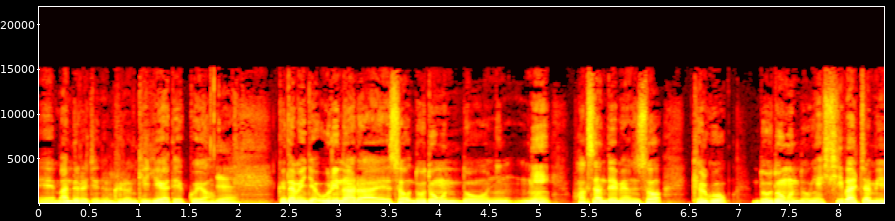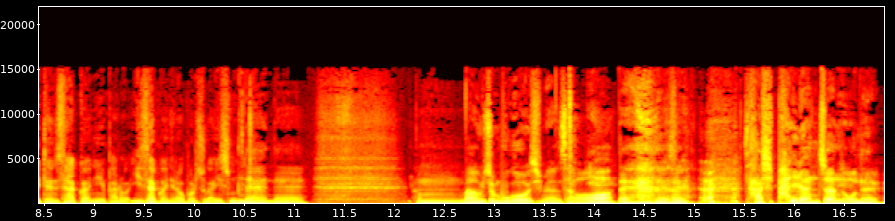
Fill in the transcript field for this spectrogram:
에, 만들어지는 그런 계기가 됐고요. 예. 그다음에 이제 우리나라에서 노동운동이 확산되면서 결국 노동운동의 시발점이 된 사건이 바로 이 사건이라고 볼 수가 있습니다. 네, 네. 음, 마음이 좀 무거워지면서 네. 그래서 48년 전 오늘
